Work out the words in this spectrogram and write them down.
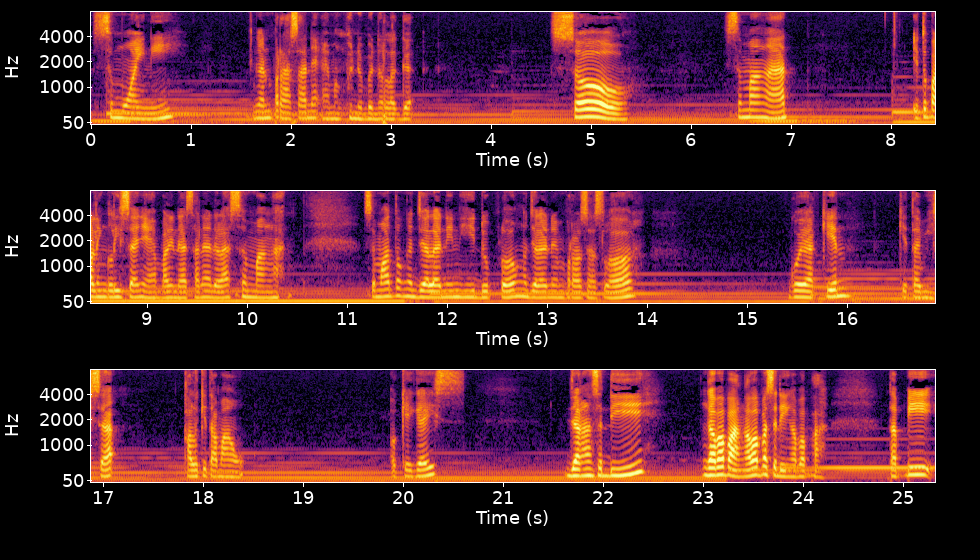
semua ini dengan perasaan yang emang bener-bener lega. So, semangat. Itu paling gelisahnya yang paling dasarnya adalah semangat. Semangat tuh ngejalanin hidup lo ngejalanin proses lo gue yakin kita bisa kalau kita mau. Oke okay, guys? Jangan sedih. Nggak apa-apa nggak apa-apa sedih nggak apa-apa. Tapi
